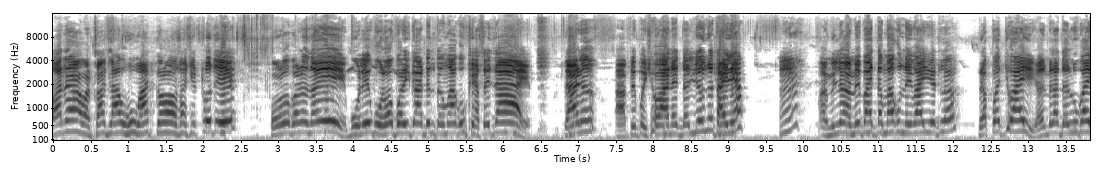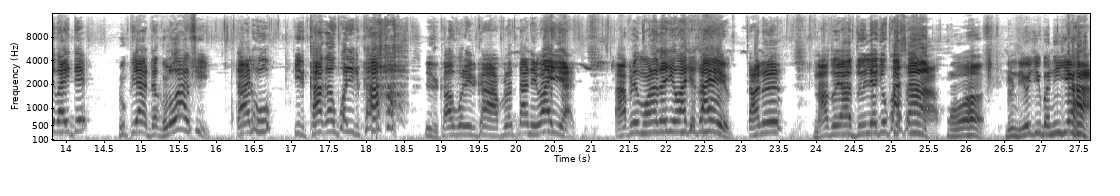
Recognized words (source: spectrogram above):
અરે, વરસાદ લાવો, હું વાત કરો છો કેટલો છે. થોડો ઘણો નહીં. બોલે બોલો ભરી કાઢે તમાકુ ખેંચાઈ જાય. તાણ? આપણે પછી આને દલ્યો ન થાય લે. હમ? અમે અમે ભાઈ તમાકુ નહીં વાઈ એટલે રપચ્યો આવી અને પેલા દલુભાઈ વાઈ તે. રૂપિયા ઢગલો આવશે. તાણ હું? ઈરખા કા ઉપર ઈરખા. ઈરખા ઉપર ઈરખા. આપણે જ તા નહીં વાઈ યાર. આપણે મોડા થઈ જવા છે સાહેબ. તાને ના તો યાર, જોઈ લેજો પાછા. ઓહ ઢૂંઢીઓજી બની ગયા.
